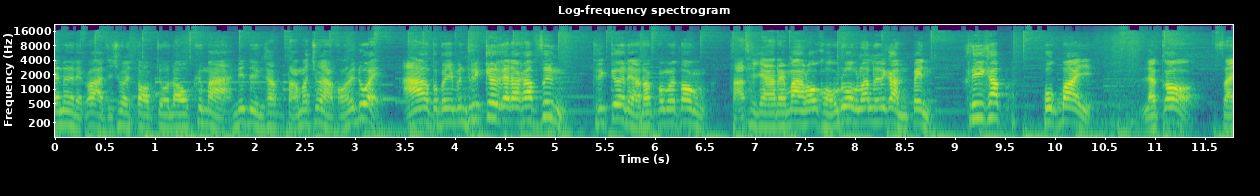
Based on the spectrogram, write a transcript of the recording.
รันเนอร์เนี่ยก็อาจจะช่วยตอบโจทย์เราขึ้นมานิดนึงครับสามารถช่วยหาของได้ด้วยอ้าวต่อไปเป็นทริกเกอร์กันนะครับซึ่งทริกเกอร์เนี่ยเราก็ไม่ต้องสาธยายอะไรมากเราของร่วมรัดเลยกันเป็นคลีครับ6ใบ แล้วก็ใส่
